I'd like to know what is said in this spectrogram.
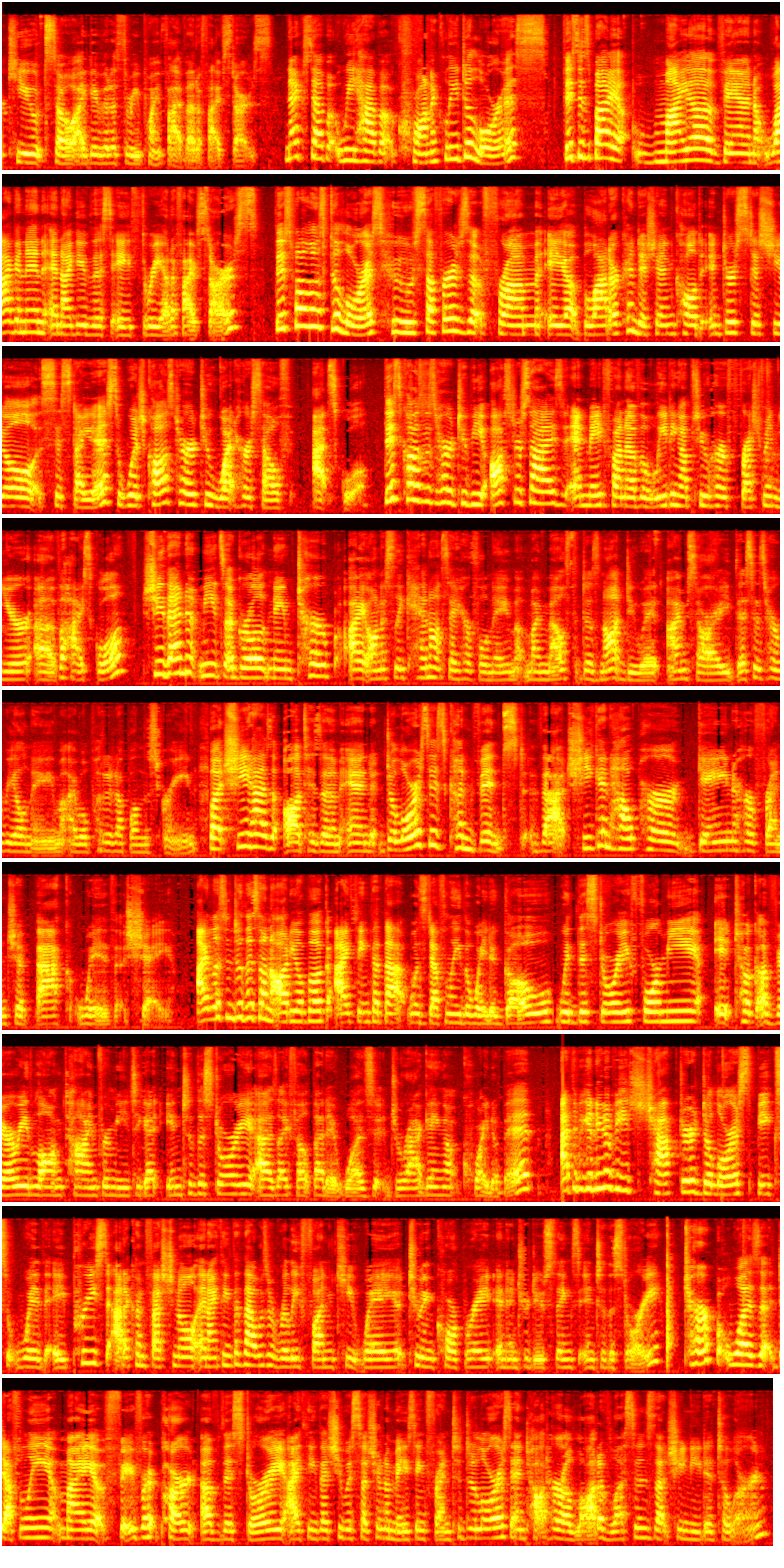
cute, so I gave it a 3.5 out of 5 stars. Next up, we have Chronically Dolores. This is by Maya Van Wagenen, and I gave this a 3 out of 5 stars. This follows Dolores, who suffers from a bladder condition called interstitial cystitis, which caused her to wet herself at school. This causes her to be ostracized and made fun of leading up to her freshman year of high school. She then meets a girl named Terp. I honestly cannot say her full name. My mouth does not do it. I'm sorry. This is her real name. I will put it up on the screen. But she has autism and Dolores is convinced that she can help her gain her friendship back with Shay. I listened to this on audiobook. I think that that was definitely the way to go with this story for me. It took a very long time for me to get into the story as I felt that it was dragging quite a bit. At the beginning of each chapter, Dolores speaks with a priest at a confessional, and I think that that was a really fun, cute way to incorporate and introduce things into the story. Terp was definitely my favorite part of this story. I think that she was such an amazing friend to Dolores and taught her a lot of lessons that she needed to learn.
